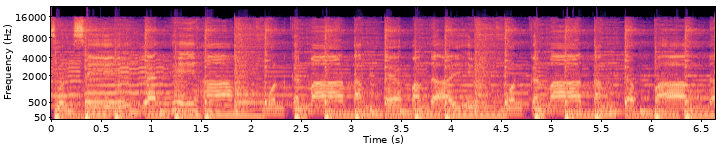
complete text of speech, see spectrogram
ส่วนเสกและเฮฮามวนกันมาตั้งแต่ปางใดมวนกันมาตั้งแต่ปางใด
